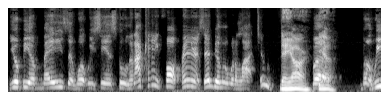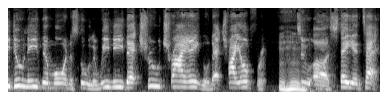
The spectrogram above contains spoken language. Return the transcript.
You'll be amazed at what we see in school, and I can't fault parents. They're dealing with a lot too. They are. But, yeah. But we do need them more in the school, and we need that true triangle, that triumvirate, mm-hmm. to uh, stay intact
